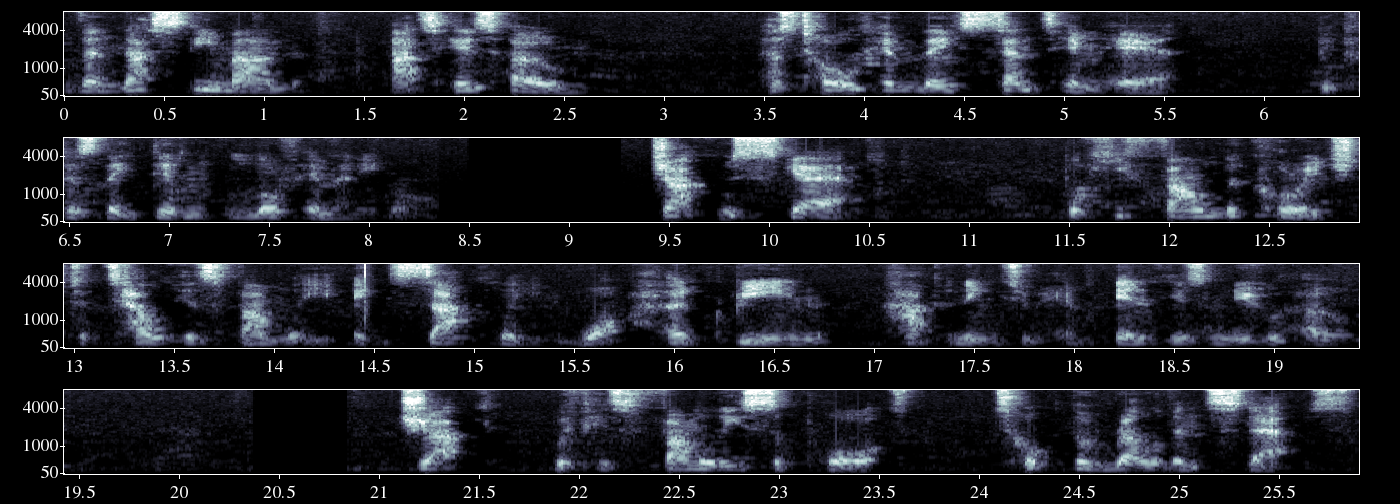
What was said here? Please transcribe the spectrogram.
the nasty man at his home has told him they sent him here because they didn't love him anymore. Jack was scared, but he found the courage to tell his family exactly what had been happening to him in his new home. Jack, with his family's support, took the relevant steps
